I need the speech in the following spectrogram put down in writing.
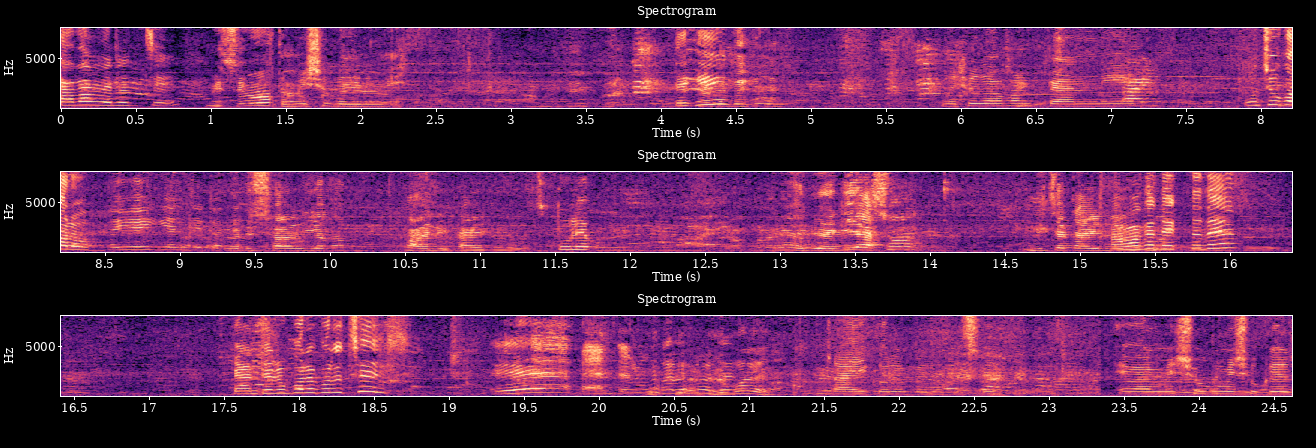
দাদা বেরোচ্ছে। তো মিশু বেরোবে দেখি? মিশুকে এখন প্যান্ট নিয়ে উঁচু করো এই এই গেঞ্জিটা। হয়নি টাইট হয়ে গেছে। তুলে তুমি এগিয়ে আসো নিচে টাইট আমাকে দেখতে দে। প্যান্টের উপরে পড়েছিস? ট্রাই করে বেরোচ্ছে এবার মিশুক মিশুকের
